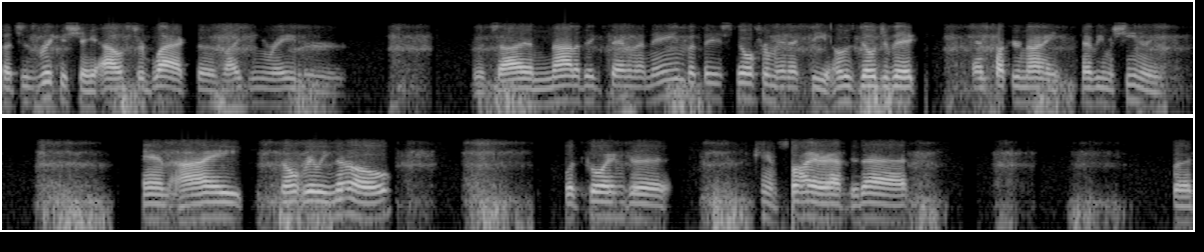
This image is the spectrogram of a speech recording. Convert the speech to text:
such as Ricochet, Aleister Black, the Viking Raider, which I am not a big fan of that name, but they're still from NXT. Otis Dozovic and Tucker Knight, Heavy Machinery and I don't really know what's going to transpire after that. But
